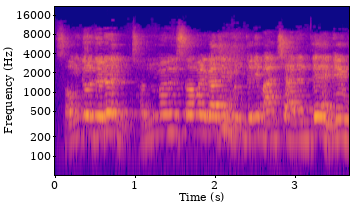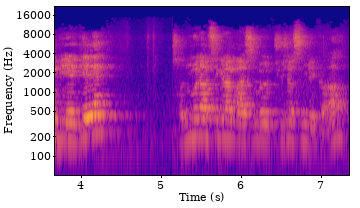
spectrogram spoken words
성도들은 전문성을 가진 분들이 많지 않은데 왜 우리에게 전문합숙이라는 말씀을 주셨습니까?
